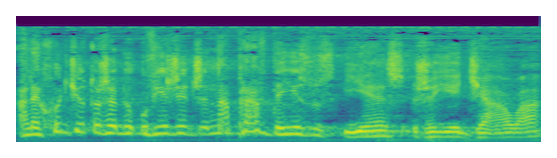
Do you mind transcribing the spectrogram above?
Ale chodzi o to, żeby uwierzyć, że naprawdę Jezus jest, żyje, działa,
